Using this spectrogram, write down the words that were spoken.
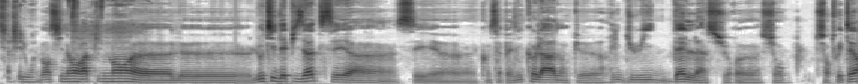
chercher loin. Bon, sinon rapidement, euh, le l'outil de l'épisode, c'est euh, c'est euh, comment s'appelle Nicolas, donc euh, Riduidel sur euh, sur sur Twitter,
